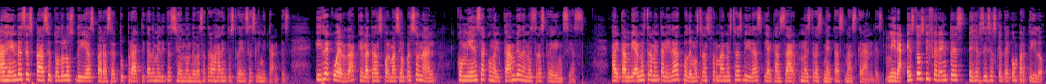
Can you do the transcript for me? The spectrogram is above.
Agenda ese espacio todos los días para hacer tu práctica de meditación donde vas a trabajar en tus creencias limitantes. Y recuerda que la transformación personal comienza con el cambio de nuestras creencias. Al cambiar nuestra mentalidad podemos transformar nuestras vidas y alcanzar nuestras metas más grandes. Mira, estos diferentes ejercicios que te he compartido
